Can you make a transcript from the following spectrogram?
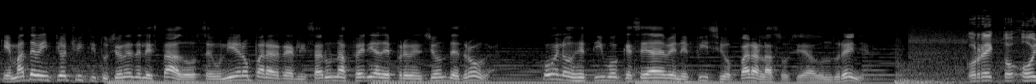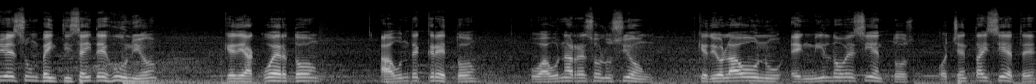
que más de 28 instituciones del Estado se unieron para realizar una feria de prevención de droga, con el objetivo que sea de beneficio para la sociedad hondureña. Correcto, hoy es un 26 de junio que de acuerdo a un decreto o a una resolución que dio la ONU en 1987,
